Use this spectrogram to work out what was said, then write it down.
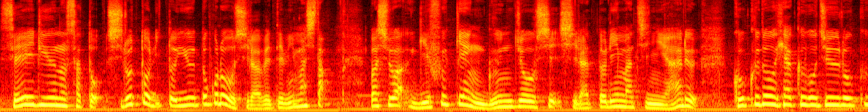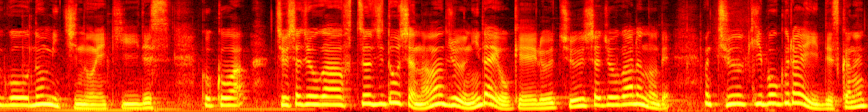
清流の里白鳥というところを調べてみました。場所は岐阜県郡上市白鳥町にある国道156号の道の駅です。ここは駐車場が普通自動車72台置ける駐車場があるので中規模ぐらいですかね。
